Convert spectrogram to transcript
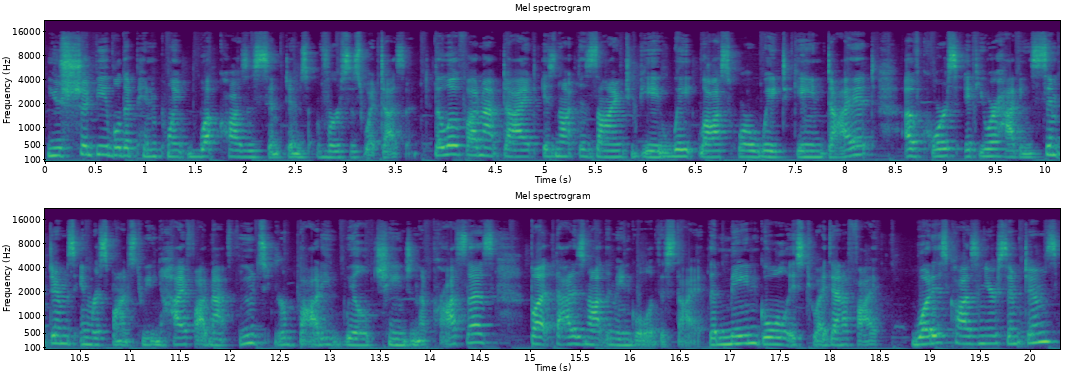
you should be able to pinpoint what causes symptoms versus what doesn't. The low FODMAP diet is not designed to be a weight loss or weight gain diet. Of course, if you are having symptoms in response to eating high FODMAP foods, your body will change in the process, but that is not the main goal of this diet. The main goal is to identify what is causing your symptoms,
